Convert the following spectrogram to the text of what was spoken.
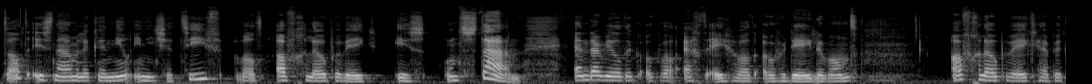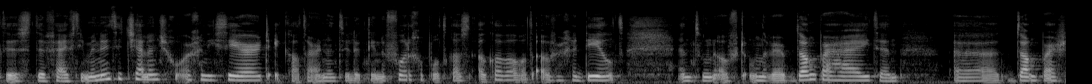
Dat is namelijk een nieuw initiatief wat afgelopen week is ontstaan. En daar wilde ik ook wel echt even wat over delen. Want afgelopen week heb ik dus de 15 minuten challenge georganiseerd. Ik had daar natuurlijk in de vorige podcast ook al wel wat over gedeeld. En toen over het onderwerp dankbaarheid en uh, dankbaar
